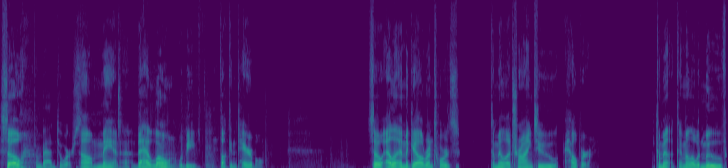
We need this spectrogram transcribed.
So, From bad to worse. oh man, uh, that alone would be fucking terrible. So Ella and Miguel run towards Camilla, trying to help her. Camilla, Camilla would move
